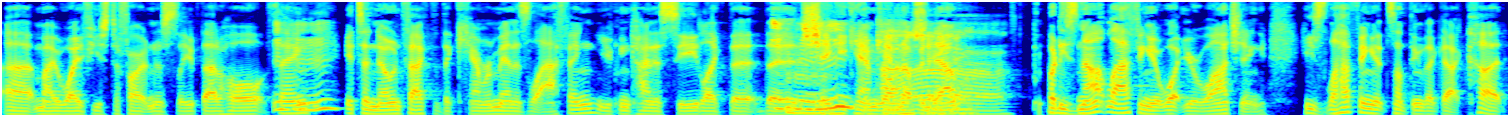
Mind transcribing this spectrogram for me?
uh, my wife used to fart in her sleep, that whole thing, Mhm. it's a known fact that the cameraman is laughing. You can kind of see like the the Mhm. shaky cam going up and down, Uh, but he's not laughing at what you're watching. He's laughing at something that got cut.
